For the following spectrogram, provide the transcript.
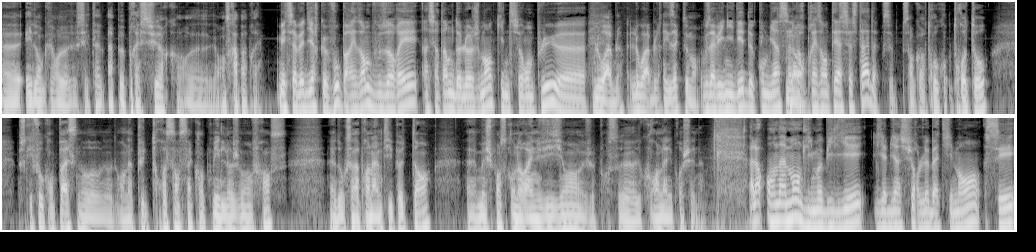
Euh, et donc, euh, c'est à, peu près sûr qu'on euh, ne sera pas prêt. Mais ça veut dire que vous, par exemple, vous aurez un certain nombre de logements qui ne seront plus louables. Louables. Exactement. Vous avez une idée de combien ça peut représenter à ce stade? C'est encore trop trop tôt parce qu'il faut qu'on passe nos. On a plus de 350 000 logements en France, donc ça va prendre un petit peu de temps. Euh, mais je pense qu'on aura une vision, je pense, euh, courant de l'année prochaine. Alors, en amont de l'immobilier, il y a bien sûr le bâtiment. C'est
